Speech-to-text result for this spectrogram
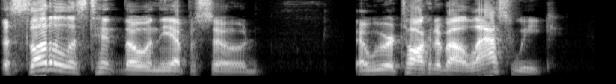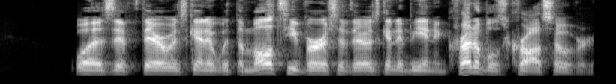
The subtlest hint though in the episode that we were talking about last week was if there was going to with the multiverse if there was going to be an Incredibles crossover.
